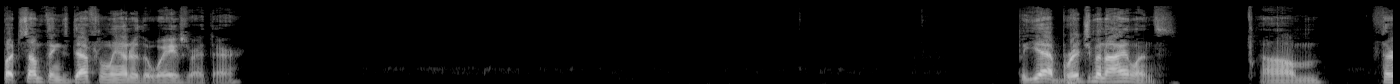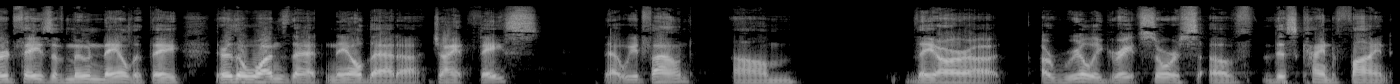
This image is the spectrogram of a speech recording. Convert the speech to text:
but something's definitely under the waves right there. But yeah, Bridgeman Islands. Um, third phase of Moon nailed it. They they're the ones that nailed that uh, giant face that we had found. Um, they are a, a really great source of this kind of find,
